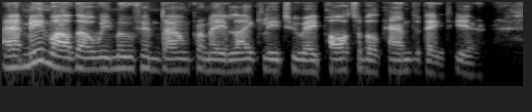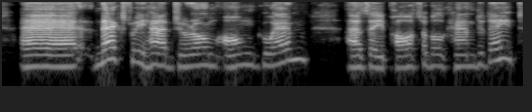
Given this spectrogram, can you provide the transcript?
Uh, meanwhile, though, we move him down from a likely to a possible candidate here. Uh, next, we had Jerome Onguéné as a possible candidate.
